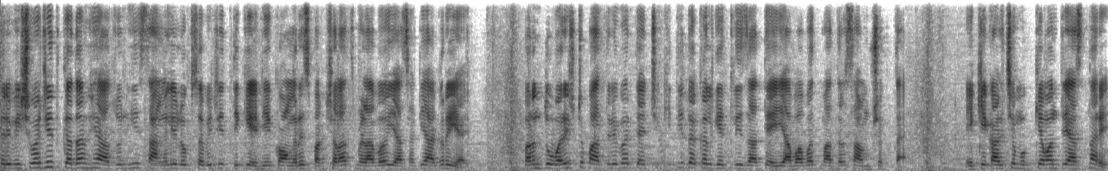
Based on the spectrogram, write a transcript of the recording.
तरी विश्वजित कदम हे अजूनही सांगली लोकसभेची तिकीट हे काँग्रेस पक्षालाच मिळावं यासाठी आग्रही आहे परंतु वरिष्ठ पातळीवर त्याची किती दखल घेतली जाते याबाबत मात्र सांगू शकताय. एकेकाळचे मुख्यमंत्री असणारे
